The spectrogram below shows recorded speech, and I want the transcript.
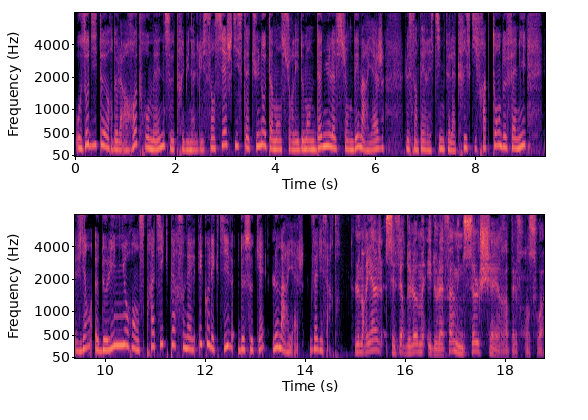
aux auditeurs de la Rote romaine, ce tribunal du Saint-Siège qui statue notamment sur les demandes d'annulation des mariages. Le Saint-Père estime que la crise qui frappe tant de familles vient de ignorance pratique, personnelle et collective de ce qu'est le mariage. Xavier Sartre. Le mariage, c'est faire de l'homme et de la femme une seule chair, rappelle François.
